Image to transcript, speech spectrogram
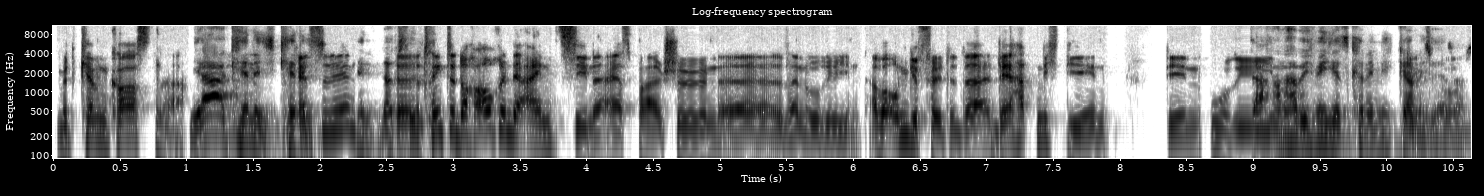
mit Kevin Costner. ja, kenne ich, kenne ich. Kennst du den? Kenn, Da natürlich. trinkt er doch auch in der einen Szene erstmal schön äh, sein Urin. Aber ungefiltert. Der hat nicht den, den Urin. Daran habe ich mich jetzt, kann ich mich gar nicht erinnern.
